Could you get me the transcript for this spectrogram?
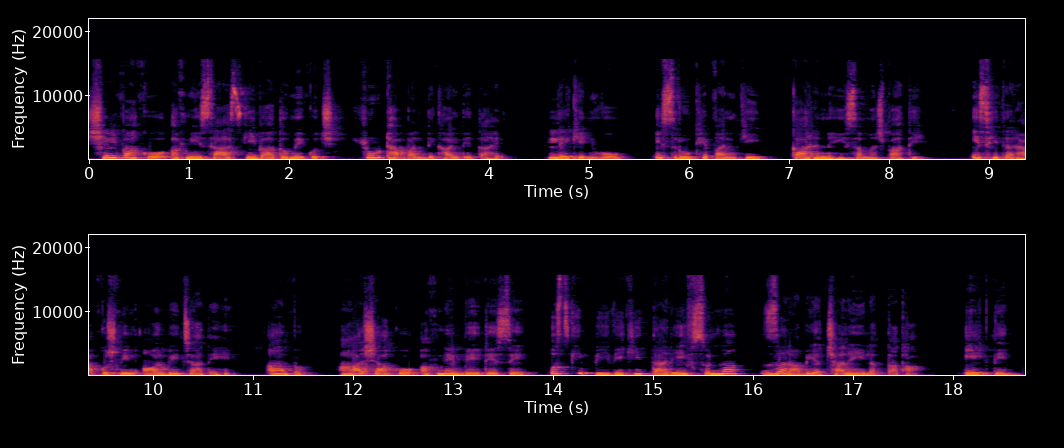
शिल्पा को अपनी सास की बातों में कुछ रूठापन दिखाई देता है, लेकिन वो इस रूखेपन की कारण नहीं समझ पाती। इसी तरह कुछ दिन और बीत जाते हैं। अब आशा को अपने बेटे से उसकी बीवी की तारीफ़ सुनना जरा भी अच्छा नहीं लगता था। एक दिन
